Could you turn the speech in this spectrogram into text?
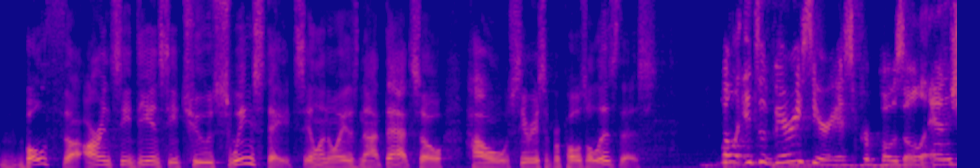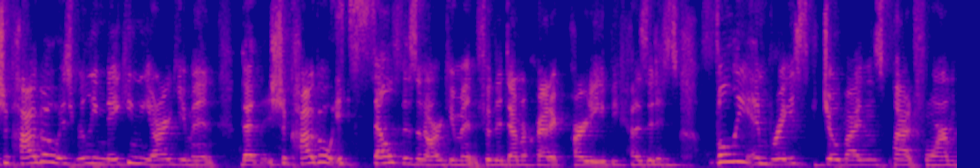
both uh, RNC, DNC choose swing states. Illinois is not that. So how serious a proposal is this? Well, it's a very serious proposal, and Chicago is really making the argument that Chicago itself is an argument for the Democratic Party because it has fully embraced Joe Biden's platform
